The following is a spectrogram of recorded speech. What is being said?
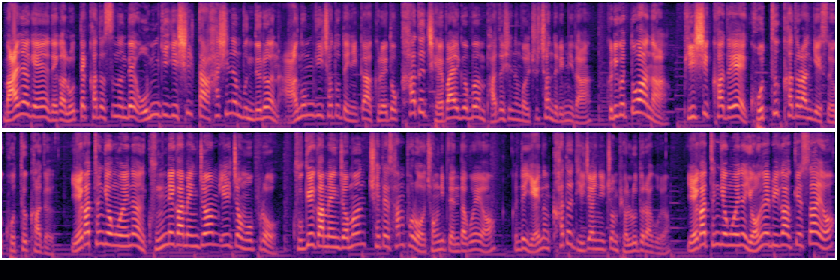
만약에 내가 롯데카드 쓰는데 옮기기 싫다 하시는 분들은 안 옮기셔도 되니까 그래도 카드 재발급은 받으시는 걸 추천드립니다. 그리고 또 하나 BC 카드에 고트 카드라는 게 있어요. 고트 카드. 얘 같은 경우에는 국내 가맹점 1.5%, 국외 가맹점은 최대 3% 적립된다고 해요. 근데 얘는 카드 디자인이 좀 별로더라고요. 얘 같은 경우에는 연회비가 꽤 싸요.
